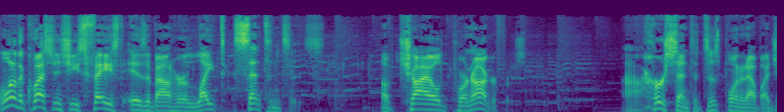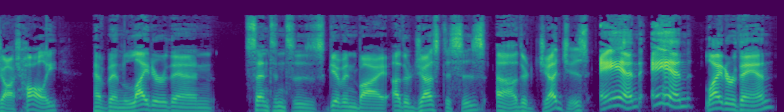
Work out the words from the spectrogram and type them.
One of the questions she's faced is about her light sentences of child pornographers. Uh, her sentences, pointed out by Josh Hawley, have been lighter than sentences given by other justices, uh, other judges, and and lighter than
